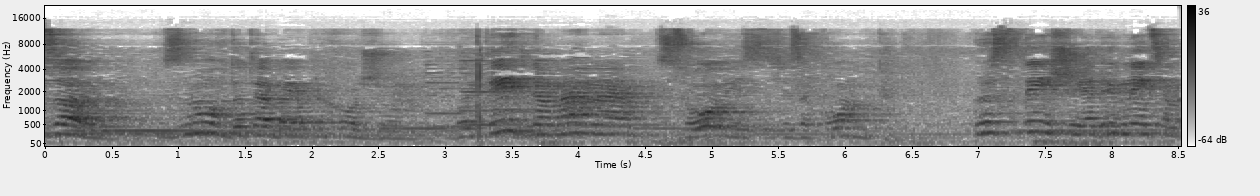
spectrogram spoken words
Кобзару, знов до тебе я приходжу, бо ти для мене совість і закон. Прости, що я дрібницями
